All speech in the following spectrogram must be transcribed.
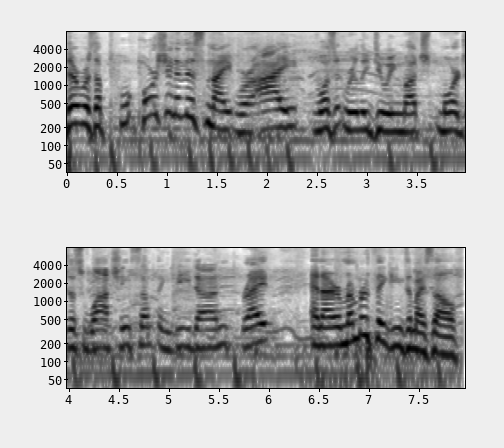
there was a p- portion of this night where I wasn't really doing much more, just watching something be done, right? And I remember thinking to myself,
